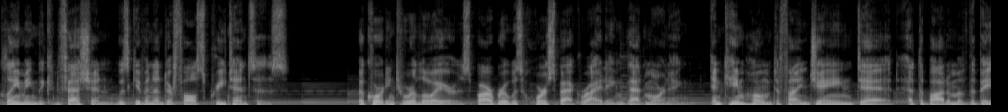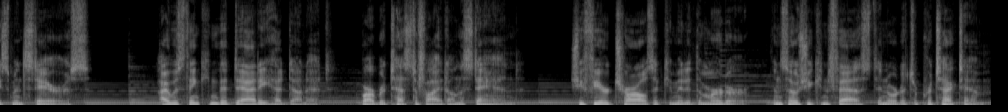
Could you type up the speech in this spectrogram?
claiming the confession was given under false pretenses. According to her lawyers, Barbara was horseback riding that morning and came home to find Jane dead at the bottom of the basement stairs. I was thinking that Daddy had done it, Barbara testified on the stand. She feared Charles had committed the murder, and so she confessed in order to protect him.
